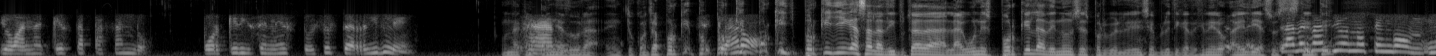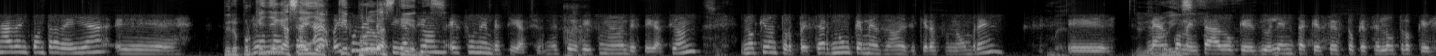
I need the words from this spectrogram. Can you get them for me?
Joana, ¿qué está pasando? ¿Por qué dicen esto? Eso es terrible. Una campaña dura en tu contra. ¿Por qué, por, qué, por, qué, llegas a la diputada Lagunes? ¿Por qué la denuncias por violencia política de género a él y a su asistente? La verdad, yo no tengo nada en contra de ella. Eh, ¿Pero por qué llegas a ella? Ah, ¿Qué pruebas tienes? Es una investigación, eso es una investigación. No quiero entorpecer, nunca he mencionado ni siquiera su nombre. Eh, me han comentado que es violenta, que es esto, que es el otro, que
